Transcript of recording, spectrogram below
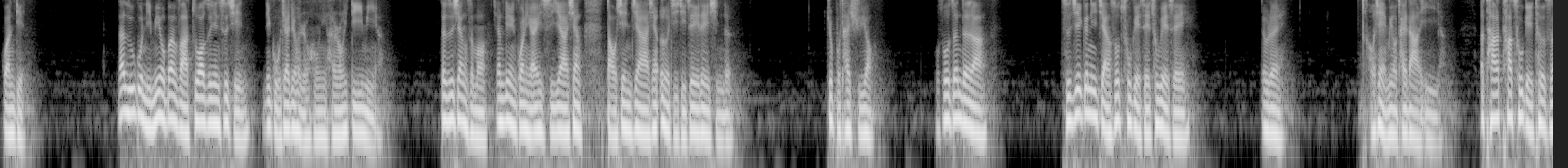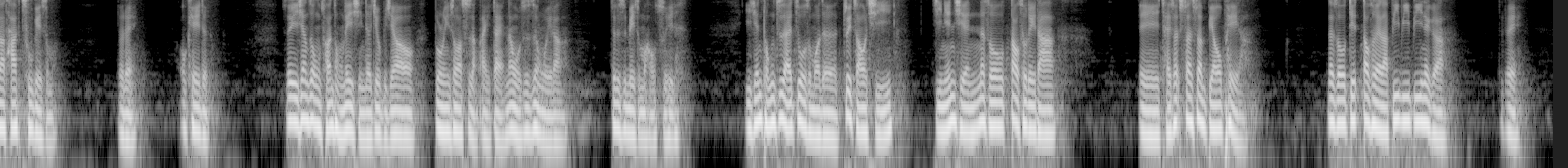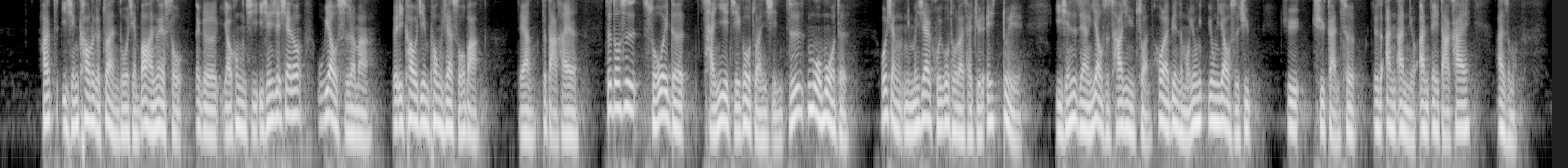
观点。那如果你没有办法做到这件事情，你股价就很容易很容易低迷啊。但是像什么像电源管理 IC 啊，像导线架、像二极体这一类型的，就不太需要。我说真的啦，直接跟你讲说出给谁出给谁，对不对？好像也没有太大的意义啊。啊，他他出给特斯拉，他出给什么？对不对？OK 的，所以像这种传统类型的就比较不容易受到市场爱戴。那我是认为啦，真的是没什么好追的。以前同志还做什么的？最早期几年前那时候倒车雷达，诶，才算算算标配啦。那时候电倒车雷达哔哔哔那个，对不对？他以前靠那个赚很多钱，包含那个手那个遥控器，以前现现在都无钥匙了嘛，就一靠近碰一下手把，怎样就打开了。这都是所谓的产业结构转型，只是默默的。我想你们现在回过头来才觉得，哎，对，以前是这样，钥匙插进去转，后来变什么？用用钥匙去去去感测，就是按按钮按，A，打开按什么？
